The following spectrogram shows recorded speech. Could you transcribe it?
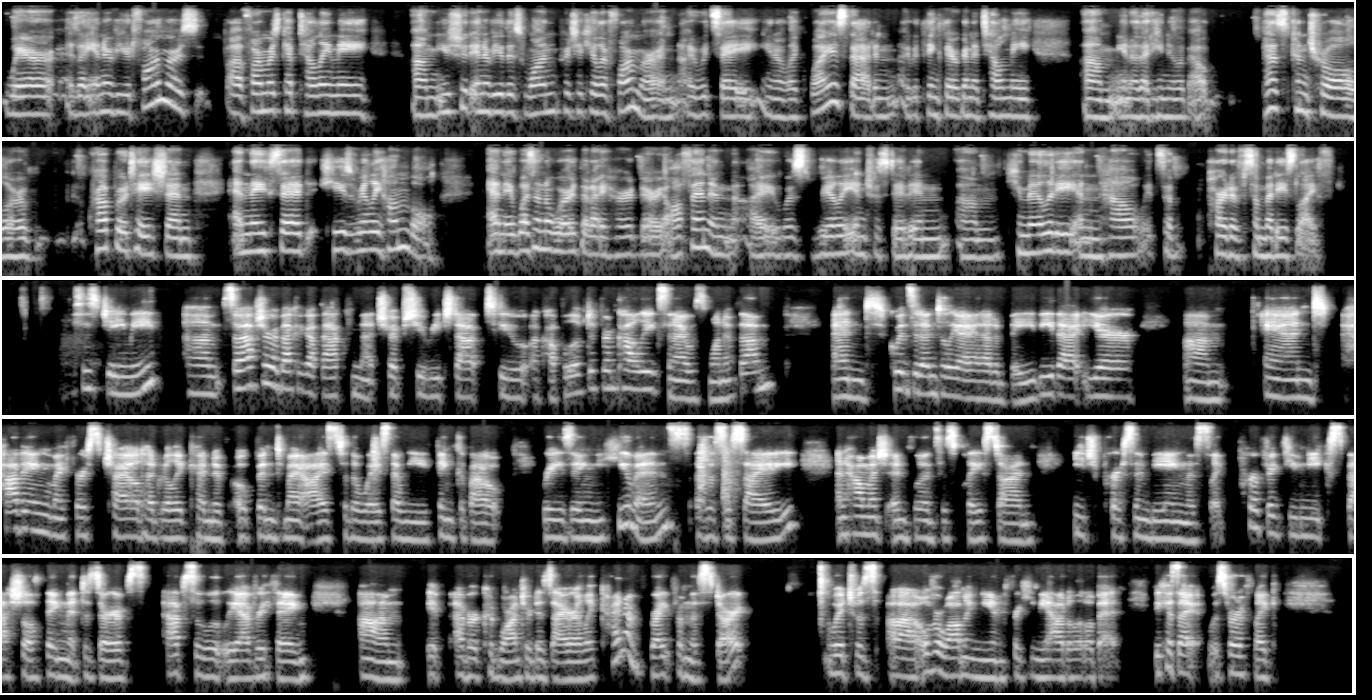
where as I interviewed farmers, uh, farmers kept telling me, um, you should interview this one particular farmer. And I would say, you know, like, why is that? And I would think they were going to tell me um, you know, that he knew about pest control or crop rotation. And they said he's really humble. And it wasn't a word that I heard very often. And I was really interested in um, humility and how it's a part of somebody's life. This is Jamie. Um, so after Rebecca got back from that trip, she reached out to a couple of different colleagues, and I was one of them. And coincidentally, I had had a baby that year. Um, and having my first child had really kind of opened my eyes to the ways that we think about raising humans as a society and how much influence is placed on each person being this like perfect, unique, special thing that deserves absolutely everything um, it ever could want or desire, like kind of right from the start, which was uh, overwhelming me and freaking me out a little bit because I was sort of like,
